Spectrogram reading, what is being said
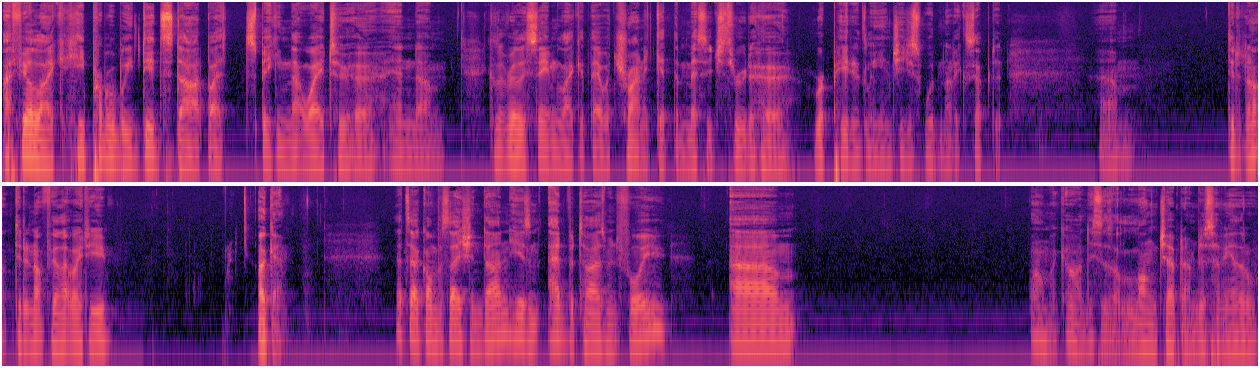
I feel like he probably did start by speaking that way to her, and because um, it really seemed like they were trying to get the message through to her repeatedly, and she just would not accept it. Um, did it not? Did it not feel that way to you? Okay, that's our conversation done. Here's an advertisement for you. Um, oh my god, this is a long chapter. I'm just having a little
